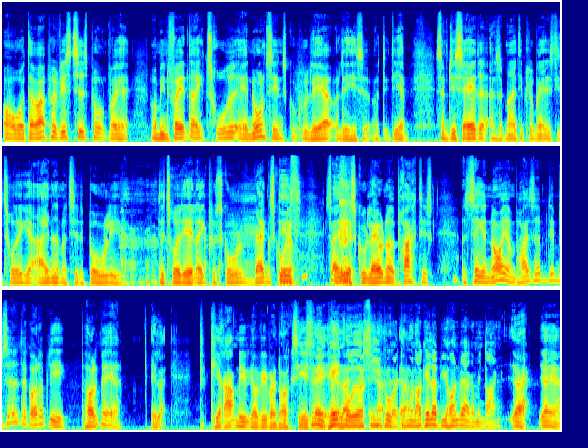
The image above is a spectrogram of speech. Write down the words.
Og der var på et vist tidspunkt, hvor, jeg, hvor mine forældre ikke troede, at jeg nogensinde skulle kunne lære at læse. Og de, de, som de sagde det, altså meget diplomatisk, de troede ikke, at jeg egnede mig til det boglige. Det troede de heller ikke på skolen, hverken skolen. Så jeg skulle lave noget praktisk. Og så tænkte jeg, når jeg praktisk, jamen, så er det da godt at blive pottemager. Eller keramiker, vil man nok sige. Det er sådan en pæn eller, måde at sige ja, på, at du ja. må nok hellere blive håndværker, min dreng. Ja, ja, ja,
